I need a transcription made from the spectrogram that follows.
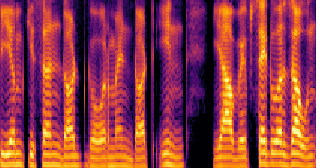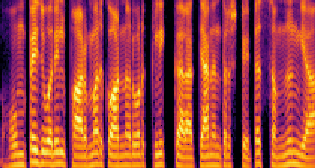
PM Kisan dot government dot in या वेबसाईटवर जाऊन होमपेजवरील फार्मर कॉर्नरवर क्लिक करा. त्यानंतर स्टेटस समजून घ्या.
